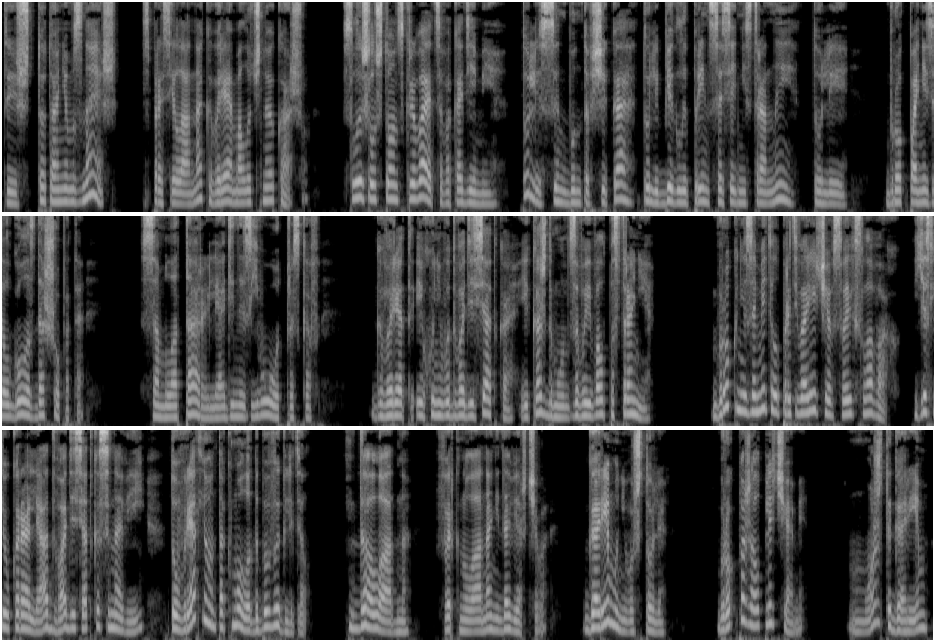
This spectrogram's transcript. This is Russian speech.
«Ты что-то о нем знаешь?» — спросила она, ковыряя молочную кашу. «Слышал, что он скрывается в академии. То ли сын бунтовщика, то ли беглый принц соседней страны, то ли...» Брок понизил голос до шепота — сам Лотар или один из его отпрысков. Говорят, их у него два десятка, и каждому он завоевал по стране. Брок не заметил противоречия в своих словах. Если у короля два десятка сыновей, то вряд ли он так молодо бы выглядел. «Да ладно», — фыркнула она недоверчиво. «Гарем у него, что ли?» Брок пожал плечами. «Может, и гарем».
